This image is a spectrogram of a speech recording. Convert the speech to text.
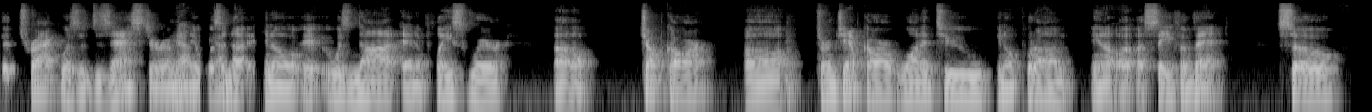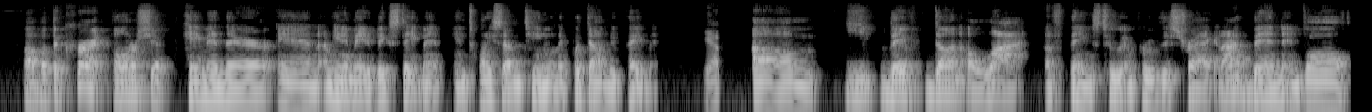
the track was a disaster. I mean, yeah, it wasn't. Yeah. A, you know, it was not at a place where uh, Chump Car, uh, turn Champ Car wanted to, you know, put on, you know, a, a safe event. So uh, but the current ownership came in there, and I mean, it made a big statement in 2017 when they put down new pavement. Yep. Um, they've done a lot of things to improve this track, and I've been involved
